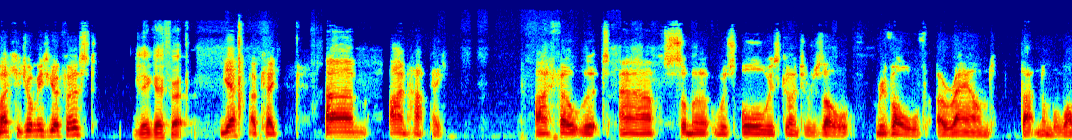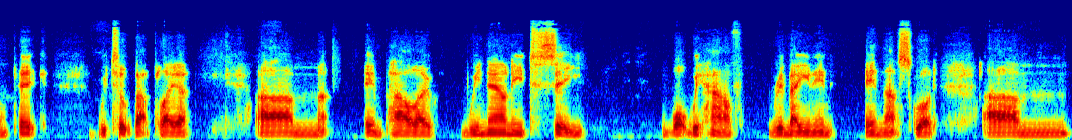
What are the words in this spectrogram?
Mikey, do you want me to go first? Yeah, go for it. Yeah, okay. Um, I'm happy. I felt that our summer was always going to resolve, revolve around that number one pick. We took that player um, in Paolo. We now need to see what we have remaining in that squad. Um,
